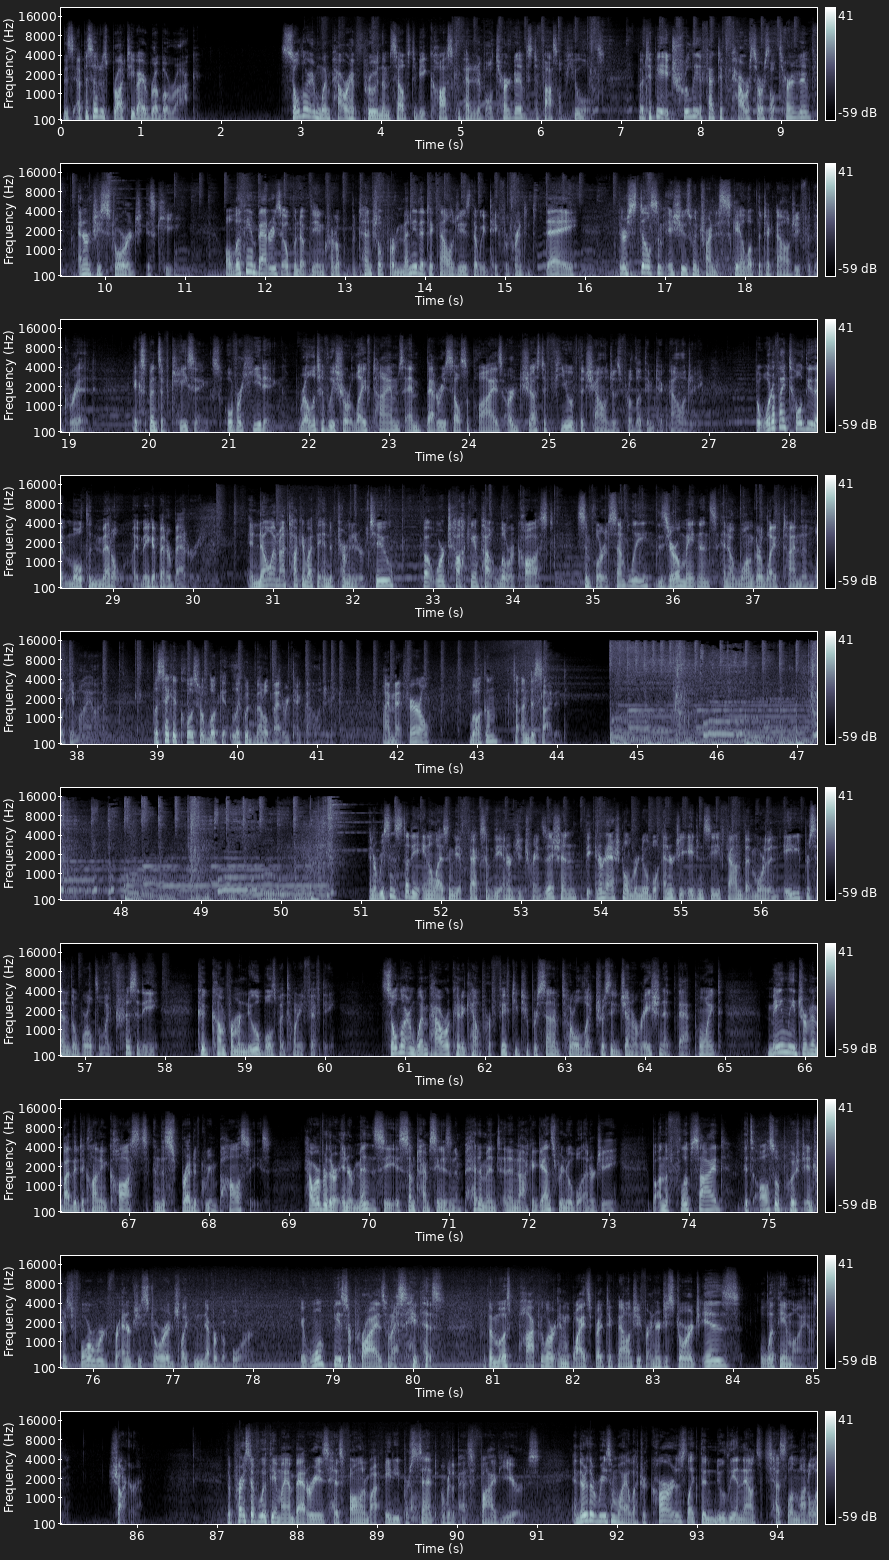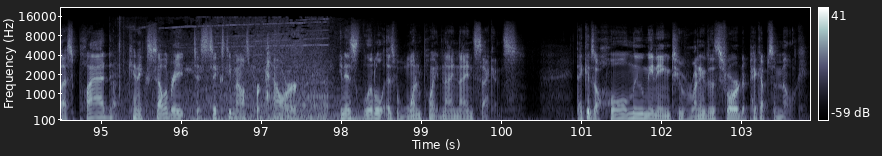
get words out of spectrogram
This episode is brought to you by Roborock. Solar and wind power have proven themselves to be cost competitive alternatives to fossil fuels. But to be a truly effective power source alternative, energy storage is key. While lithium batteries opened up the incredible potential for many of the technologies that we take for granted today, there are still some issues when trying to scale up the technology for the grid. Expensive casings, overheating, relatively short lifetimes, and battery cell supplies are just a few of the challenges for lithium technology. But what if I told you that molten metal might make a better battery? And no, I'm not talking about the end of Terminator 2, but we're talking about lower cost, simpler assembly, zero maintenance, and a longer lifetime than lithium ion. Let's take a closer look at liquid metal battery technology. I'm Matt Ferrell. Welcome to Undecided. In a recent study analyzing the effects of the energy transition, the International Renewable Energy Agency found that more than 80% of the world's electricity could come from renewables by 2050. Solar and wind power could account for 52% of total electricity generation at that point, mainly driven by the declining costs and the spread of green policies. However, their intermittency is sometimes seen as an impediment and a knock against renewable energy, but on the flip side, it's also pushed interest forward for energy storage like never before. It won't be a surprise when I say this, but the most popular and widespread technology for energy storage is lithium ion. Shocker. The price of lithium ion batteries has fallen about 80% over the past five years. And they're the reason why electric cars like the newly announced Tesla Model S Plaid can accelerate to 60 miles per hour in as little as 1.99 seconds. That gives a whole new meaning to running to the store to pick up some milk.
